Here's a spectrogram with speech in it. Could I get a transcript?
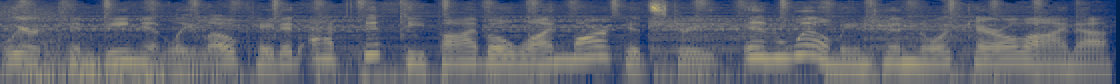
We're conveniently located at 5501 Market Street in Wilmington, North Carolina.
